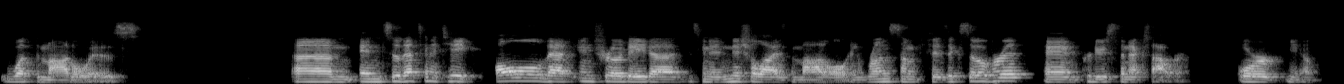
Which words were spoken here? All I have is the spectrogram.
what the model is. Um, and so that's going to take all that intro data, is going to initialize the model and run some physics over it and produce the next hour. Or, you know,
